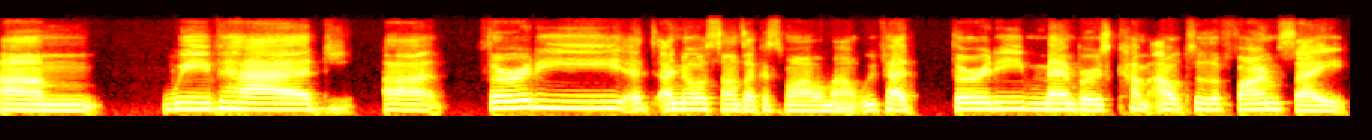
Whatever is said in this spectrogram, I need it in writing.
Um, we've had uh, 30. I know it sounds like a small amount. We've had 30 members come out to the farm site,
